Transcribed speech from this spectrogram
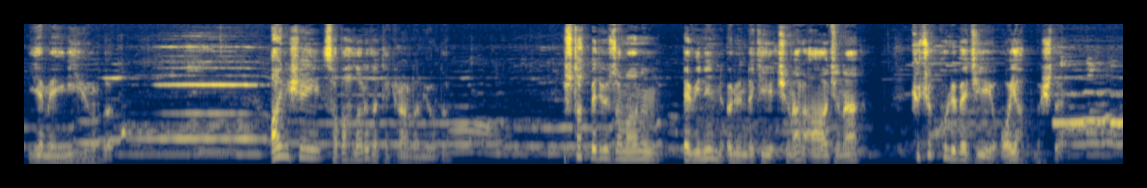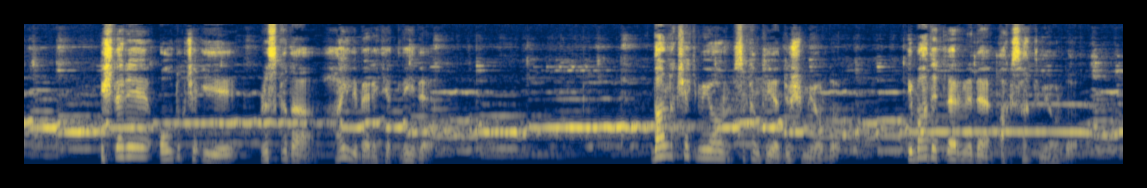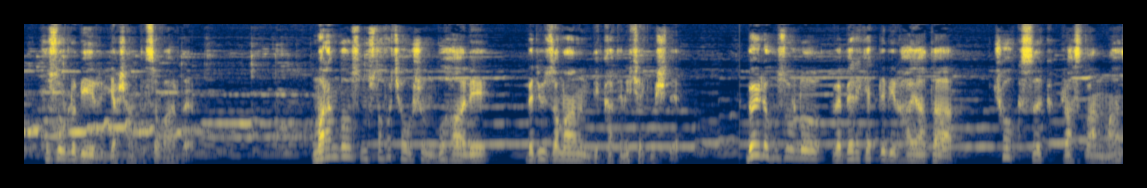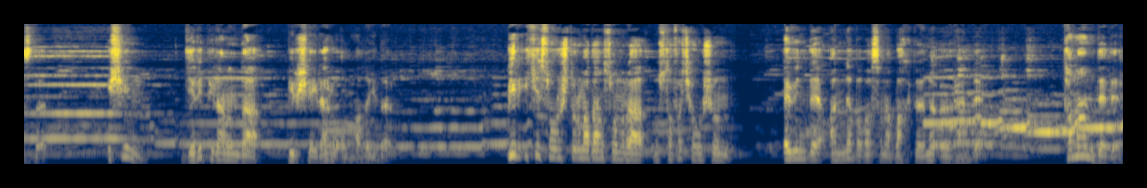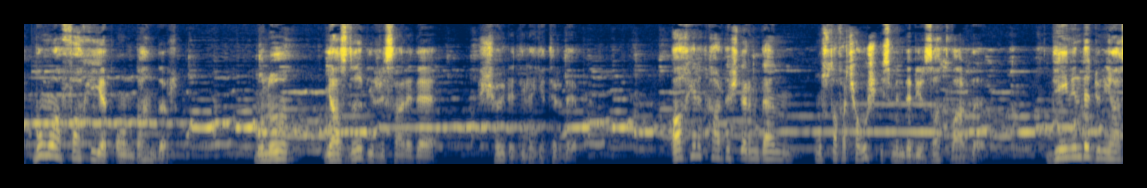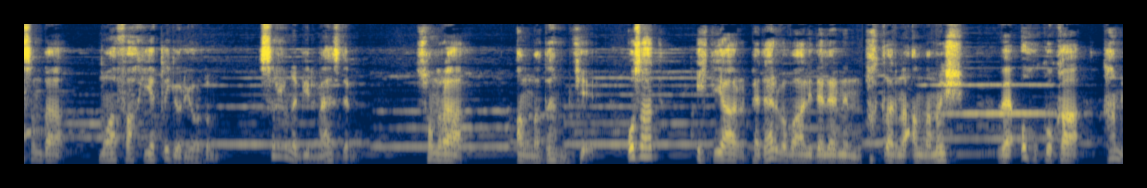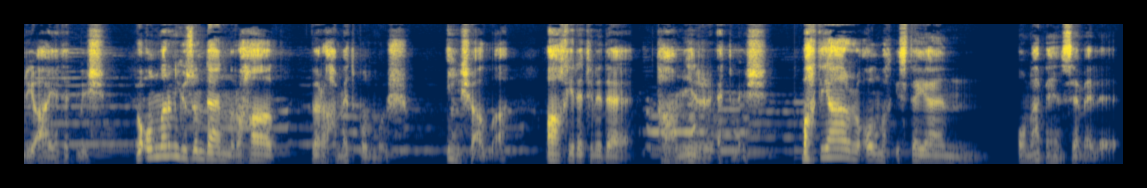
yemeğini yiyordu. Aynı şey sabahları da tekrarlanıyordu. Üstad Bediüzzaman'ın evinin önündeki çınar ağacına küçük kulübeciyi o yapmıştı. İşleri oldukça iyi, rızkı da hayli bereketliydi. Darlık çekmiyor, sıkıntıya düşmüyordu. İbadetlerini de aksatmıyordu. Huzurlu bir yaşantısı vardı. Marangoz Mustafa Çavuş'un bu hali Bediüzzaman'ın dikkatini çekmişti. Böyle huzurlu ve bereketli bir hayata çok sık rastlanmazdı. İşin geri planında bir şeyler olmalıydı. Bir iki soruşturmadan sonra Mustafa Çavuş'un evinde anne babasına baktığını öğrendi. Tamam dedi, bu muvaffakiyet ondandır. Bunu yazdığı bir risalede şöyle dile getirdi. Ahiret kardeşlerimden Mustafa Çavuş isminde bir zat vardı. Dininde dünyasında muvaffakiyetli görüyordum. Sırrını bilmezdim. Sonra anladım ki o zat ihtiyar peder ve validelerinin haklarını anlamış ve o hukuka tam riayet etmiş ve onların yüzünden rahat ve rahmet bulmuş. İnşallah ahiretini de tamir etmiş. Bahtiyar olmak isteyen ona benzemeli.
